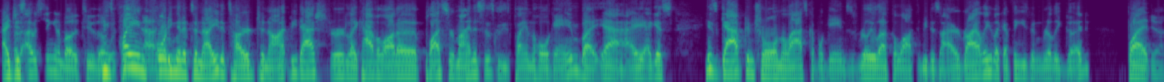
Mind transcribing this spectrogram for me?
I But just I was thinking about it too, though. he's with playing 40 minutes a night. It's hard to not be dashed or like have a lot of plus or minuses because he's playing the whole game. But yeah, I, I guess his gap control in the last couple games has really left a lot to be desired. Rielly, like I think he's been really good, but Yeah.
